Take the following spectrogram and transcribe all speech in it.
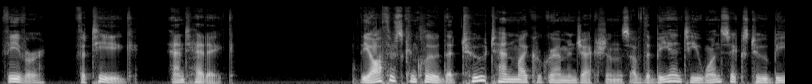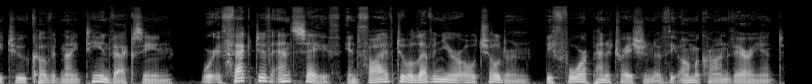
fever, fatigue, and headache. The authors conclude that two 10 microgram injections of the BNT 162b2 COVID 19 vaccine were effective and safe in 5 to 11 year old children before penetration of the Omicron variant.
